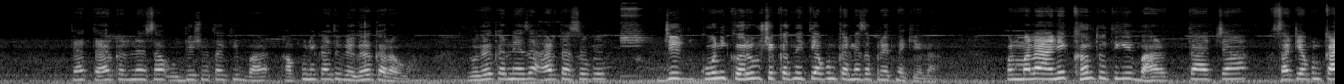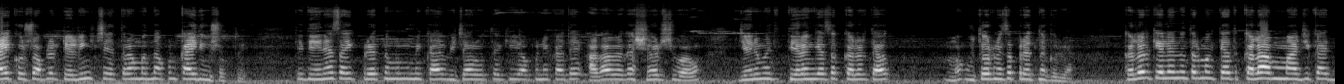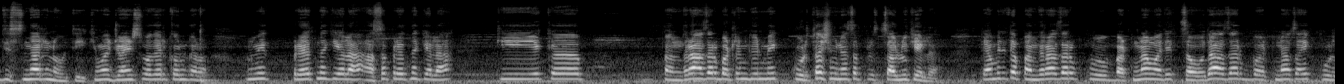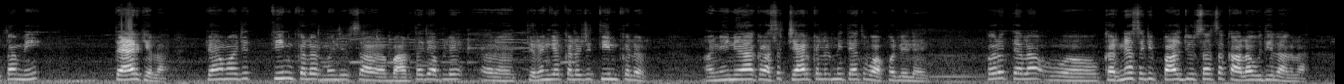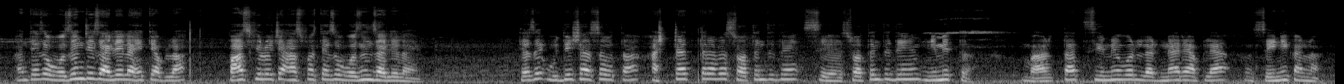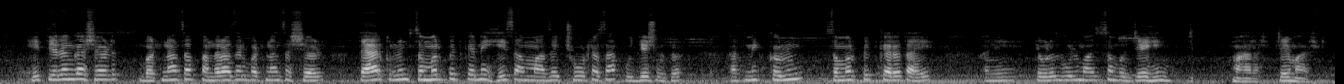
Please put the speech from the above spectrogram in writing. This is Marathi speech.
त्या तयार करण्याचा उद्देश होता की बा आपण हे काय तो वेगळं करावं. वेगळं करण्याचा अर्थ असं की जे कोणी करू शकत नाही ते आपण करण्याचा प्रयत्न केला. पण मला अनेक खंत होती की भारताच्या साठी आपण काय करू शकतो? आपल्या टेलरिंग क्षेत्रामधनं आपण काय देऊ शकतो ते देण्याचा एक प्रयत्न म्हणून मी काय विचार होतं की आपण एका ते आगळावेगळा शर्ट शिवावं जेणेमध्ये तिरंग्याचा कलर त्यात म- उतरवण्याचा प्रयत्न करूया. कलर केल्यानंतर मग त्यात कला माझी काय दिसणार नव्हती किंवा जॉईंट्स वगैरे करून करा. म्हणून मी एक प्रयत्न केला असा प्रयत्न केला की एक पंधरा हजार बटन घेऊन मी एक कुर्ता शिवण्याचं प्र- चालू केलं. त्यामध्ये त्या पंधरा हजार कु- बटनामध्ये चौदा हजार बटनाचा एक कुर्ता मी तयार केला. त्यामध्ये तीन कलर म्हणजे सा भारताचे आपले तिरंग्या कलरचे तीन कलर आणि निळा कलर असं चार कलर मी त्यात वापरलेले आहेत. परत त्याला करण्यासाठी पाच दिवसाचा कालावधी लागला. आणि त्याचं वजन जे झालेलं आहे ते आपला पाच किलोच्या आसपास त्याचं वजन झालेलं आहे. त्याचा उद्देश असा होता अष्ट्याहत्तराव्या स्वातंत्र्य दिन से स्वातंत्र्य दिनानिमित्त भारतात सीमेवर लढणाऱ्या आपल्या सैनिकांना हे तिरंगा शर्ट बटनाचा पंधरा हजार बटनांचा शर्ट तयार करून समर्पित करणे हेच आ- माझा एक छोटासा उद्देश होतं. आता मी करून समर्पित करत आहे आणि तेवढंच बोलून माझं समोर जय हिंद. महाराष्ट्र. जय महाराष्ट्र.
